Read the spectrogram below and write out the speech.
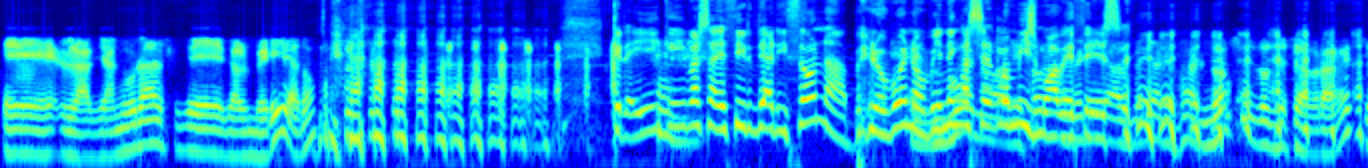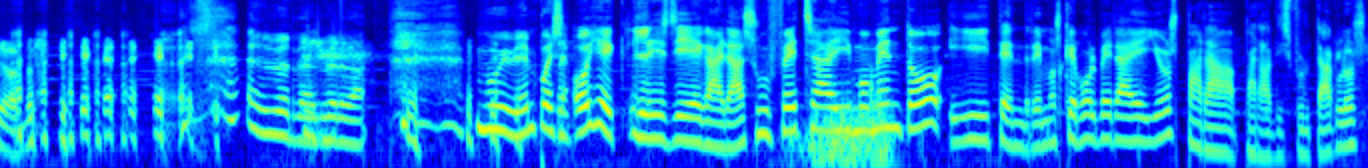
eh, las llanuras de, de Almería, ¿no? Creí que ibas a decir de Arizona, pero bueno, vienen a ser lo mismo a veces. Almería, Almería, no sé dónde se habrán hecho. No sé. Es verdad, es verdad. Muy bien, pues oye, les llegará su fecha y momento y tendremos que volver a ellos para, para disfrutarlos,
